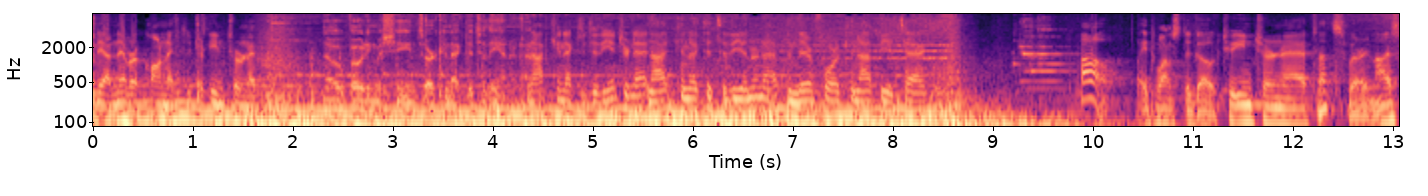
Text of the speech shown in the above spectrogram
they are never connected to internet. No voting machines are connected to the internet. Not connected to the internet. Not connected to the internet and therefore cannot be attacked. Oh, it wants to go to internet. That's very nice.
